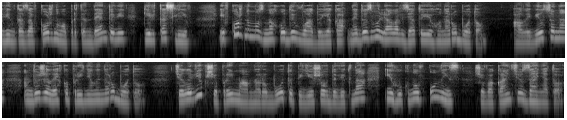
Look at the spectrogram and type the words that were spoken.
Він казав кожному претендентові кілька слів, і в кожному знаходив ваду, яка не дозволяла взяти його на роботу. Але Вілсона дуже легко прийняли на роботу. Чоловік, що приймав на роботу, підійшов до вікна і гукнув униз, що вакансію зайнято.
